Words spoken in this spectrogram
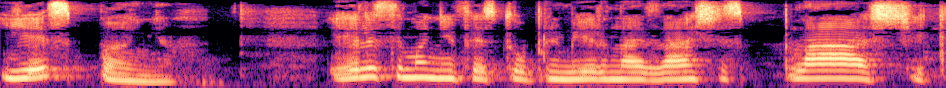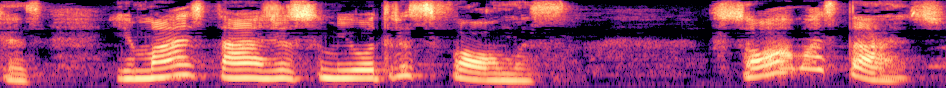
e Espanha. Ele se manifestou primeiro nas artes plásticas e mais tarde assumiu outras formas. Só mais tarde,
